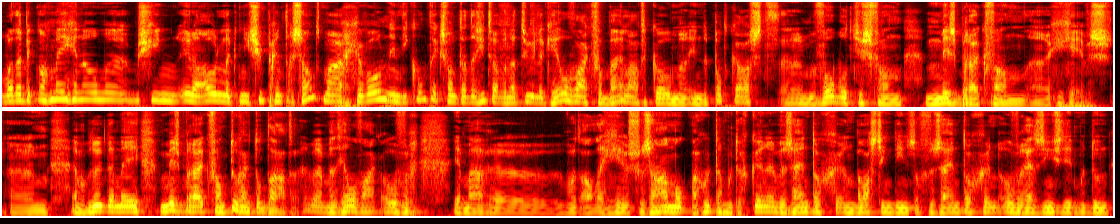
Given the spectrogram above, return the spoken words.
wat heb ik nog meegenomen? Misschien inhoudelijk niet super interessant, maar gewoon in die context. Want dat is iets wat we natuurlijk heel vaak voorbij laten komen in de podcast. Um, voorbeeldjes van misbruik van uh, gegevens. Um, en wat bedoel ik daarmee? Misbruik van toegang tot data. We hebben het heel vaak over, ja maar uh, wordt alle gegevens verzameld. Maar goed, dat moet toch kunnen. We zijn toch een belastingdienst of we zijn toch een overheidsdienst die dit moet doen.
